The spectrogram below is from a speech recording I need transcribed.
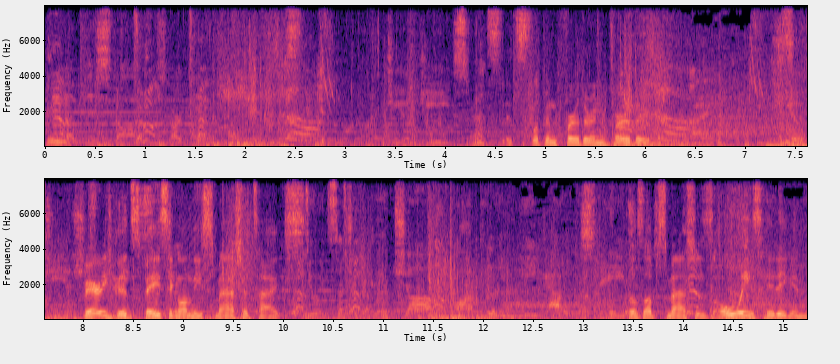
clean up this stock and start taking GOGs. It's it's slipping further and further. Very good spacing on these smash attacks. Those up smashes always hitting and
